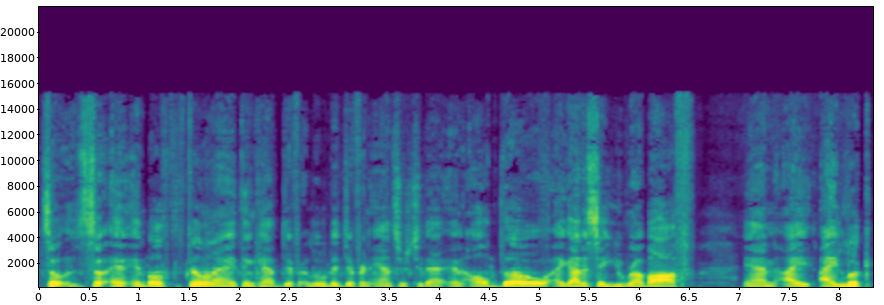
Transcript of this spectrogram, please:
So so and, and both Phil and I, I think, have different, a little bit different answers to that. And although I got to say you rub off, and I I look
